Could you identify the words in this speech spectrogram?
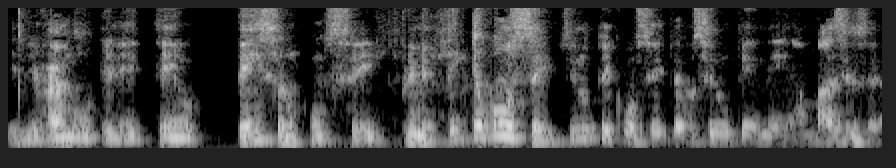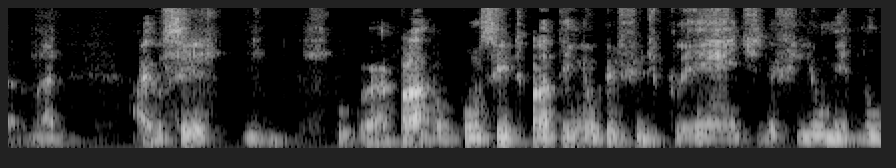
ele vai, ele tem, pensa no conceito. Primeiro, tem que ter um conceito. Se não tem conceito, aí você não tem nem a base zero, né? Aí você, pra, o conceito para atender um perfil de cliente, definir um menu,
